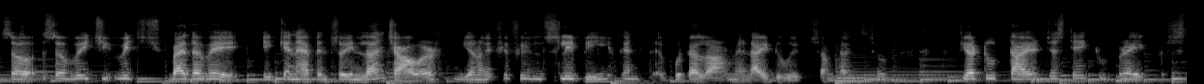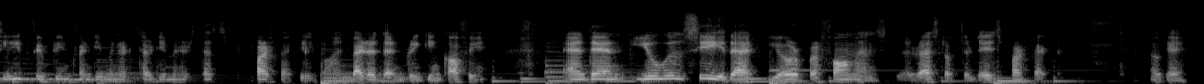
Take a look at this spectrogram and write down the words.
so so which which by the way it can happen so in lunch hour you know if you feel sleepy you can put alarm and i do it sometimes too if you're too tired just take a break. Sleep 15 20 minutes 30 minutes that's perfectly fine better than drinking coffee. And then you will see that your performance the rest of the day is perfect okay?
